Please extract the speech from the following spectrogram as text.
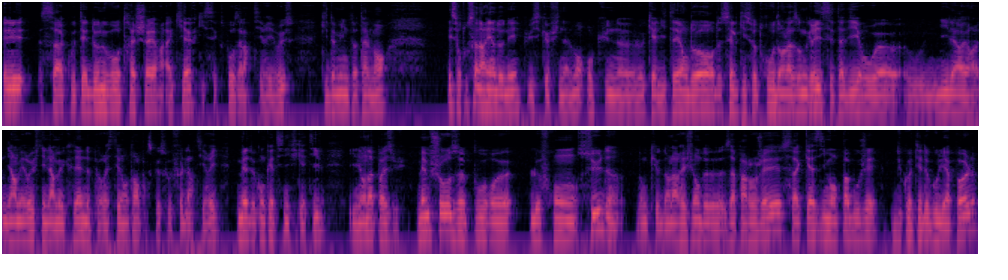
et ça a coûté de nouveau très cher à Kiev, qui s'expose à l'artillerie russe, qui domine totalement, et surtout ça n'a rien donné, puisque finalement aucune localité, en dehors de celle qui se trouve dans la zone grise, c'est-à-dire où, euh, ni l'armée russe ni l'armée ukrainienne ne peut rester longtemps parce que sous le feu de l'artillerie, mais de conquêtes significatives, il n'y en a pas eu. Même chose pour euh, le front sud, donc dans la région de Zaporozhye, ça a quasiment pas bougé du côté de Gouliapol.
